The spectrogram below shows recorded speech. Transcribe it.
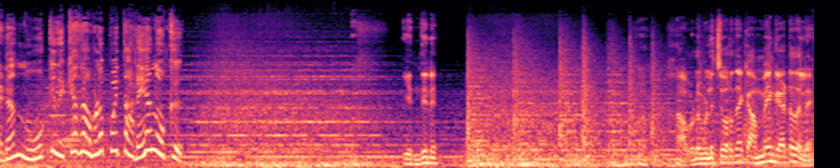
എടാ നോക്കി നിൽക്കാതെ അവളെ പോയി തടയാൻ നോക്ക്. എന്തിന്? അവൾ വിളിച്ചു പറഞ്ഞേക്ക അമ്മയും കേട്ടതല്ലേ?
